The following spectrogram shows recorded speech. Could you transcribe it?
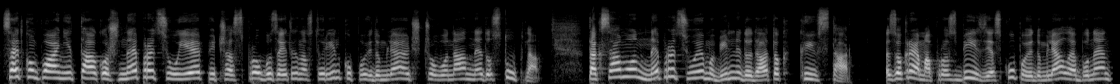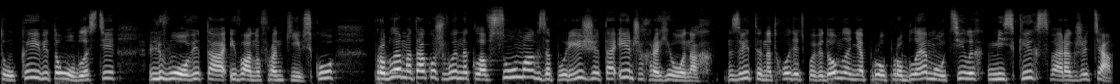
Сайт компанії також не працює. Під час спроби зайти на сторінку повідомляють, що вона недоступна. Так само не працює мобільний додаток Київстар. Зокрема, про збій зв'язку повідомляли абоненти у Києві та області, Львові та Івано-Франківську. Проблема також виникла в Сумах, Запоріжжі та інших регіонах. Звідти надходять повідомлення про проблеми у цілих міських сферах життя.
